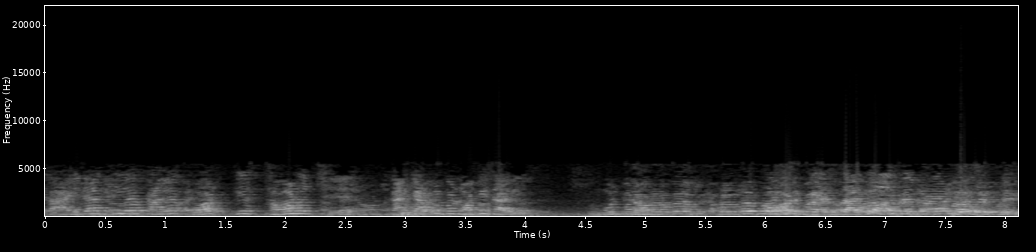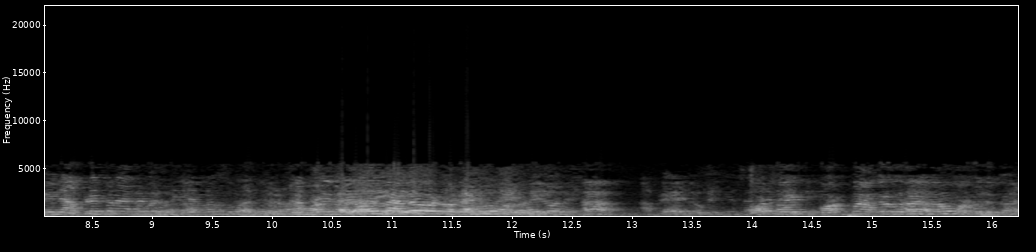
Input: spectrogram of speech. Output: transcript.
કાયદાકીય કાલે કોર્ટ કેસ થવાનો જ છે. કારણ કે આપણે પણ નોટિસ આવી. આપણે પણ કોર્ટમાં આગળ વધીને હું માંગુ છું ને?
